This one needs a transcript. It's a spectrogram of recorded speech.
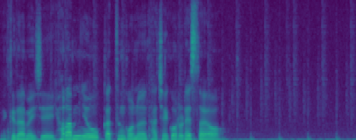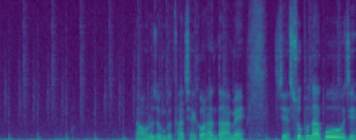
네, 그 다음에 이제 혈압육 같은 거는 다 제거를 했어요. 어느 정도 다 제거를 한 다음에 이제 수분하고 이제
